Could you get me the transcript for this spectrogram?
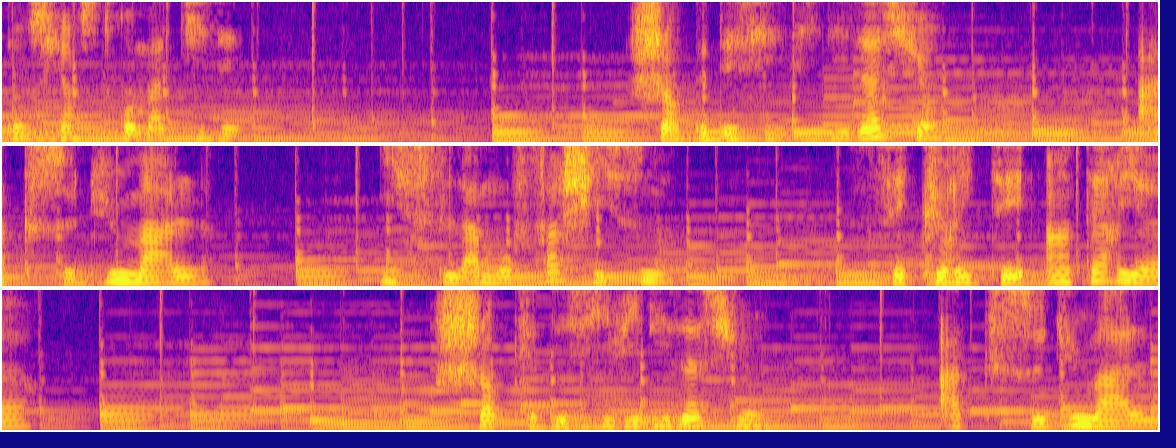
conscience traumatisée. Choc des civilisations, axe du mal, islamofascisme, sécurité intérieure, choc des civilisations, axe du mal,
